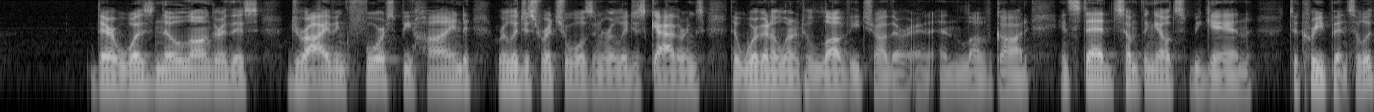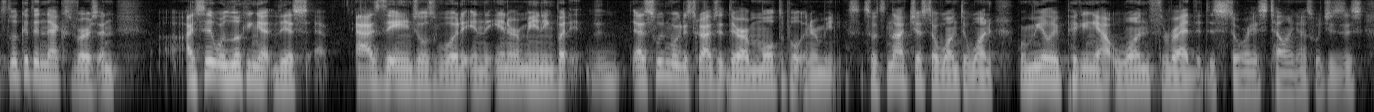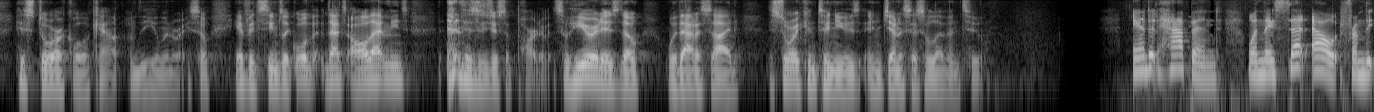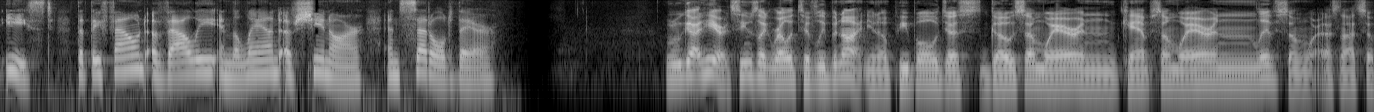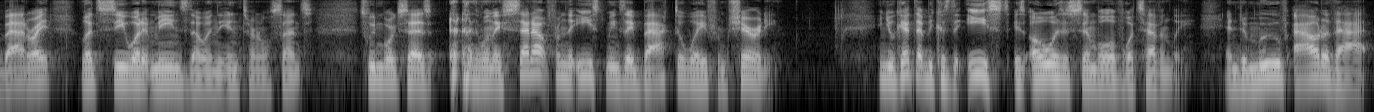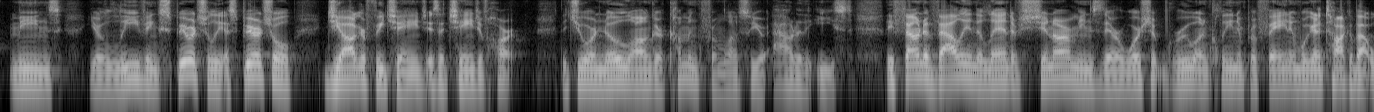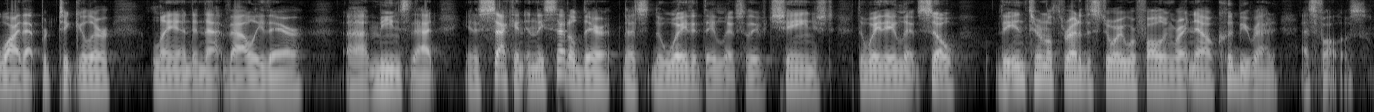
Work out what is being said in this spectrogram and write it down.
There was no longer this driving force behind religious rituals and religious gatherings that we're going to learn to love each other and, and love God. Instead, something else began to creep in. So let's look at the next verse. And I say we're looking at this as the angels would in the inner meaning. But as Swedenborg describes it, there are multiple inner meanings. So it's not just a one to one. We're merely picking out one thread that this story is telling us, which is this historical account of the human race. So if it seems like, well, that's all that means, this is just a part of it. So here it is, though, with that aside, the story continues in Genesis 11 2. And it happened, when they set out from the east, that they found a valley in the land of Shinar and settled there. What we got here? It seems like relatively benign. You know, people just go somewhere and camp somewhere and live somewhere. That's not so bad, right? Let's see what it means, though, in the internal sense. Swedenborg says when they set out from the east means they backed away from charity. And you'll get that because the east is always a symbol of what's heavenly. And to move out of that means you're leaving spiritually. A spiritual geography change is a change of heart that you are no longer coming from love, so you're out of the east. They found a valley in the land of Shinar, means their worship grew unclean and profane, and we're going to talk about why that particular land and that valley there uh, means that in a second. And they settled there. That's the way that they live. So they've changed the way they live. So the internal thread of the story we're following right now could be read as follows.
